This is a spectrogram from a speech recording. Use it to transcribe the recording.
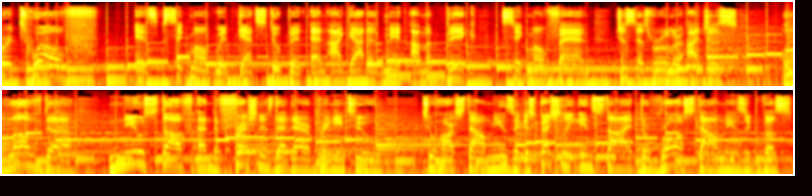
Number 12, it's Sickmode with Get Stupid. And I gotta admit, I'm a big Sickmode fan. Just as Rooler, I just love the new stuff and the freshness that they're bringing to, to hardstyle music, especially inside the raw style music. Because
